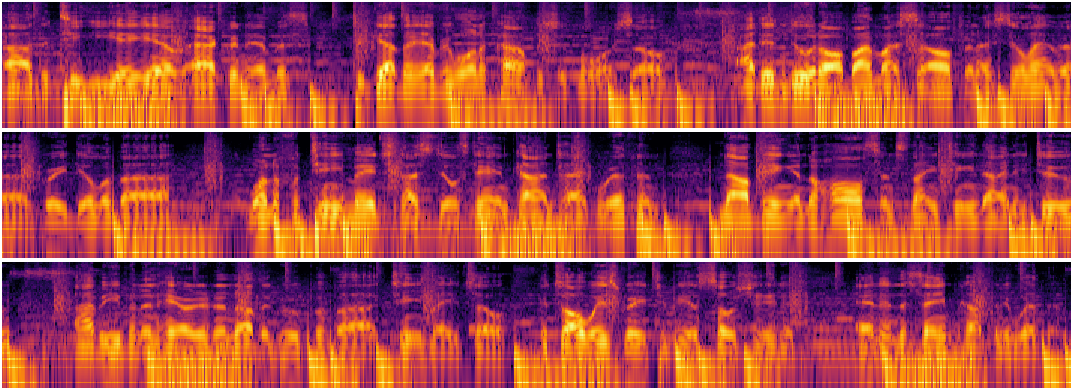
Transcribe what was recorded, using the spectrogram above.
Uh, the TEAM acronym is together everyone accomplishes more. So I didn't do it all by myself, and I still have a great deal of uh, wonderful teammates that I still stay in contact with. And now being in the Hall since 1992, I've even inherited another group of uh, teammates. So it's always great to be associated and in the same company with them.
